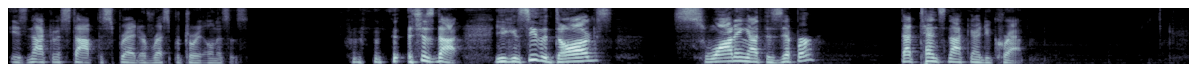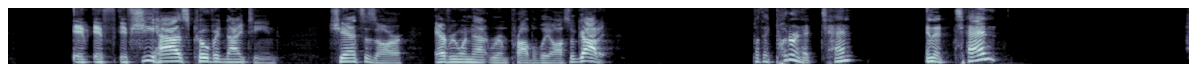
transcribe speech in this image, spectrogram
is not going to stop the spread of respiratory illnesses. it's just not. You can see the dogs swatting at the zipper. That tent's not going to do crap. If if if she has COVID nineteen, chances are everyone in that room probably also got it. But they put her in a tent. In a tent.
